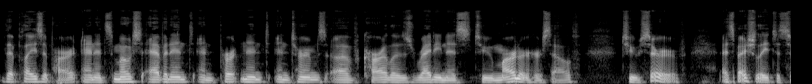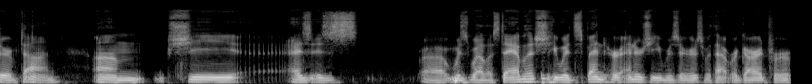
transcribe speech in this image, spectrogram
that plays a part, and it's most evident and pertinent in terms of Carla's readiness to martyr herself to serve, especially to serve Don. Um, she, as is uh, was well established, she would spend her energy reserves without regard for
